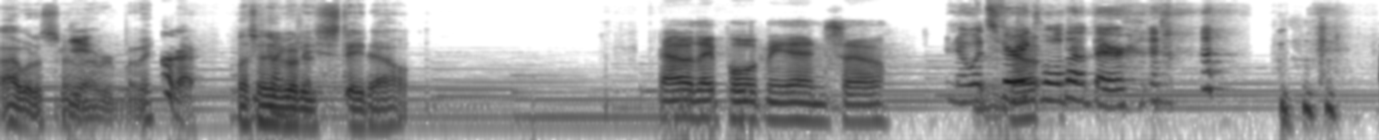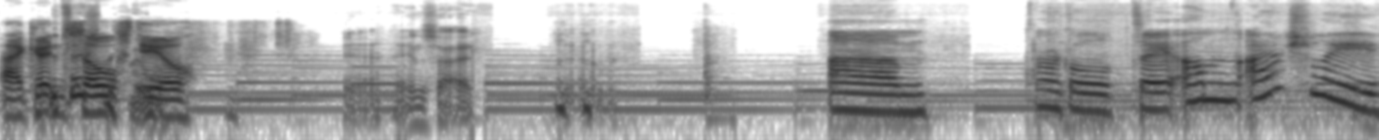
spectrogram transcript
I would assume Yeah. everybody, Okay. unless Just anybody sure. stayed out. No, they pulled me in, so You know, it's very Nope. cold out there. I couldn't It's soul actually cool. steal. Yeah, inside. Um, Will say, um, I actually,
